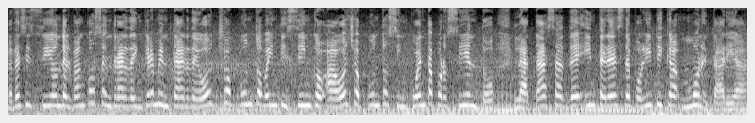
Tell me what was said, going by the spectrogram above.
la decisión del Banco Central de incrementar de 8.25 a 8.50% la tasa de interés de política monetaria.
